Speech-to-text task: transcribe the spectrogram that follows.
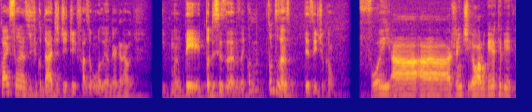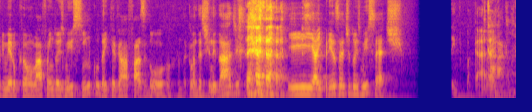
quais são as dificuldades de, de fazer um rolê underground? De manter todos esses anos aí? Quantos, quantos anos existe o cão? Foi a, a gente, eu aluguei aquele primeiro cão lá foi em 2005, daí teve a fase do, da clandestinidade e a empresa é de 2007, Tempo pra caralho. Caraca, mano,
